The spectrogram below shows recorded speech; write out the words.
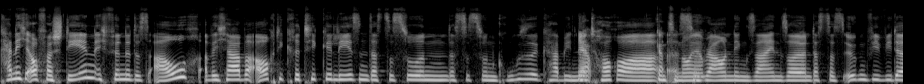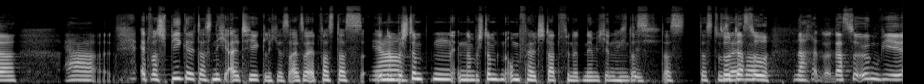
Kann ich auch verstehen. Ich finde das auch. Aber ich habe auch die Kritik gelesen, dass das so ein, dass das so ein Gruselkabinett-Horror-Surrounding ja, sein soll und dass das irgendwie wieder ja, etwas spiegelt, das nicht alltäglich ist, also etwas, das ja. in einem bestimmten in einem bestimmten Umfeld stattfindet, nämlich in das, das, dass du so, selber dass du nach, dass du irgendwie,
